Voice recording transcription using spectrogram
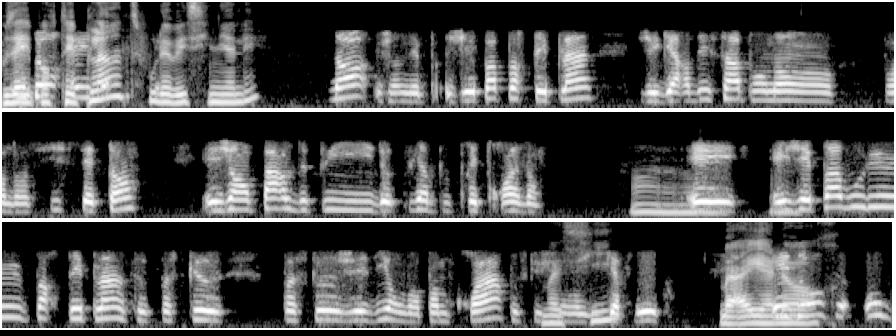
vous avez donc- porté donc- plainte Vous l'avez signalé? Non, j'en ai, j'ai pas porté plainte. J'ai gardé ça pendant, pendant 6-7 ans, et j'en parle depuis, depuis à peu près 3 ans. Oh là là. Et, et j'ai pas voulu porter plainte parce que, parce que j'ai dit on va pas me croire, parce que je Bah suis si. handicapée. Bah, et Et donc, au,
